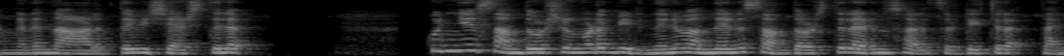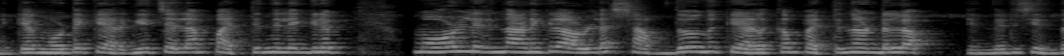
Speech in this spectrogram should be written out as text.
അങ്ങനെ നാളത്തെ വിശേഷത്തിൽ കുഞ്ഞ് സന്തോഷം കൂടെ വിരുന്നിന് വന്നതിന് സന്തോഷത്തിലായിരുന്നു സരസ്വതി ടീച്ചർ തനിക്ക് അങ്ങോട്ടേക്ക് ഇറങ്ങി ചെല്ലാൻ പറ്റുന്നില്ലെങ്കിലും മുകളിലിരുന്നാണെങ്കിൽ അവളുടെ ശബ്ദം ഒന്ന് കേൾക്കാൻ പറ്റുന്നുണ്ടല്ലോ എന്നൊരു ചിന്ത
